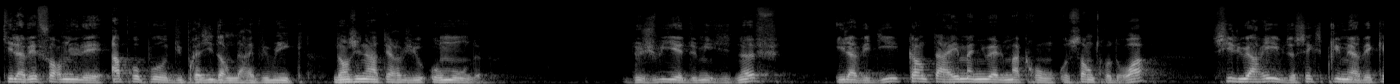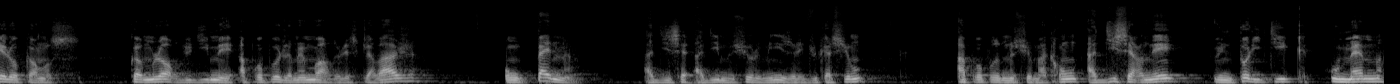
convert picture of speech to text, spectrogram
qu'il avait formulée à propos du président de la République dans une interview au Monde de juillet 2019. Il avait dit Quant à Emmanuel Macron au centre droit, s'il lui arrive de s'exprimer avec éloquence comme lors du 10 mai à propos de la mémoire de l'esclavage, on peine, a dit, a Monsieur le ministre de l'Éducation, à propos de M. Macron, à discerner une politique ou même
